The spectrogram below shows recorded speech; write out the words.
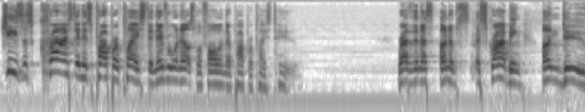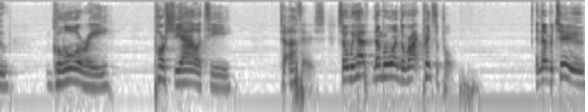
Jesus Christ in his proper place, then everyone else will fall in their proper place too. rather than us ascribing undue glory, partiality to others. So we have number one, the right principle. And number two,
